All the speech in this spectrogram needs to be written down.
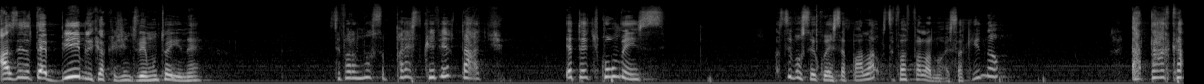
às vezes até bíblica, que a gente vê muito aí, né? Você fala, nossa, parece que é verdade. E até te convence. Mas se você conhece a palavra, você vai falar, não, essa aqui não ataca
